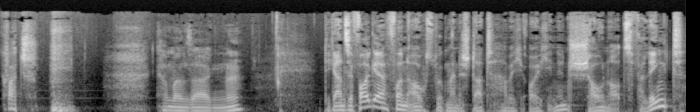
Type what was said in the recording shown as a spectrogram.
Quatsch, kann man sagen, ne? Die ganze Folge von Augsburg, meine Stadt, habe ich euch in den Show Notes verlinkt.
